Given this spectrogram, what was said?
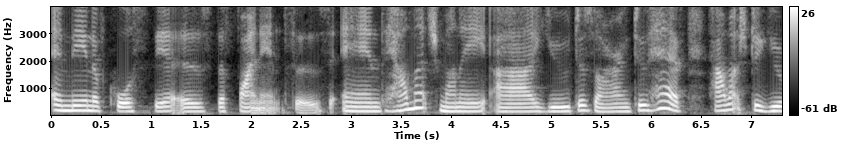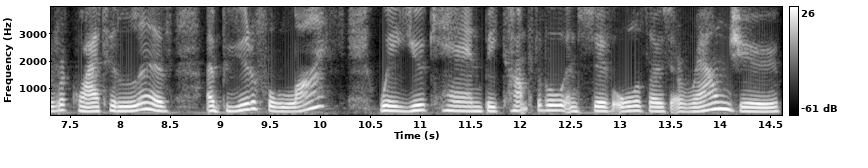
And then, of course, there is the finances and how much money are you desiring to have? How much do you require to live a beautiful life where you can be comfortable and serve all of those around you?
